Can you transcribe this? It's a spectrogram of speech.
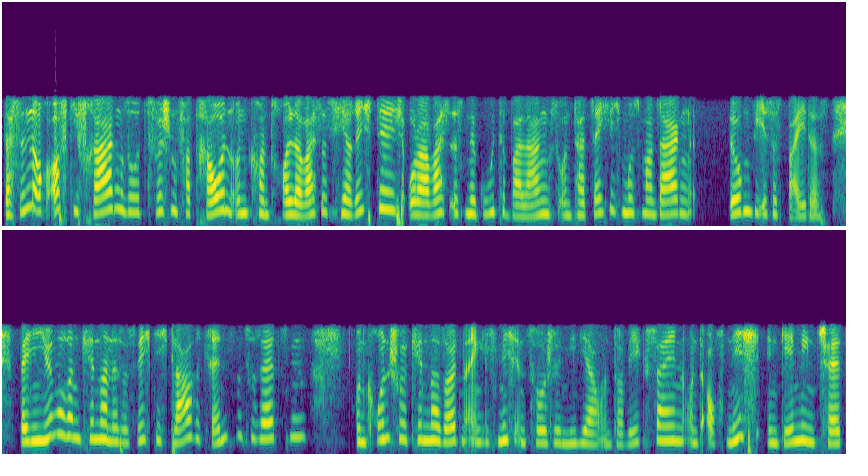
Das sind auch oft die Fragen so zwischen Vertrauen und Kontrolle. Was ist hier richtig oder was ist eine gute Balance? Und tatsächlich muss man sagen, irgendwie ist es beides. Bei den jüngeren Kindern ist es wichtig, klare Grenzen zu setzen und Grundschulkinder sollten eigentlich nicht in Social Media unterwegs sein und auch nicht in Gaming-Chats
